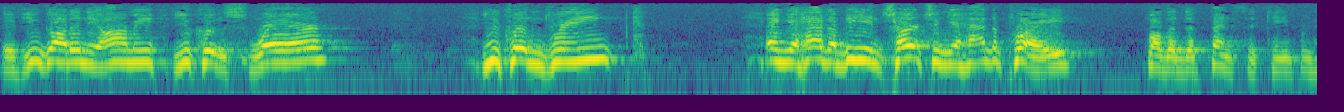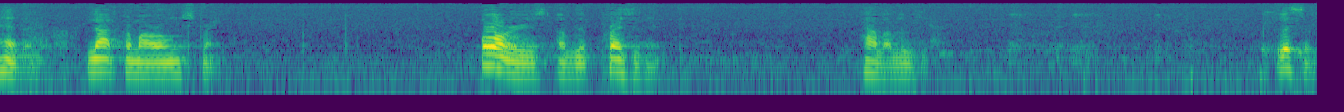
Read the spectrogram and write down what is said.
If you got in the army, you couldn't swear, you couldn't drink, and you had to be in church and you had to pray for the defense that came from heaven, not from our own strength. Orders of the president. Hallelujah. Listen.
